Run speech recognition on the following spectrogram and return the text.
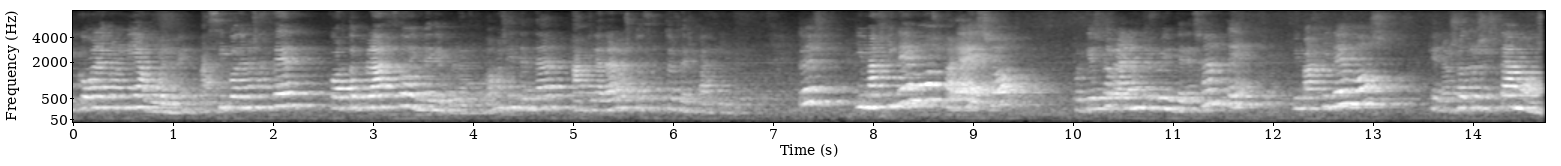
y cómo la economía vuelve. Así podemos hacer corto plazo y medio plazo. Vamos a intentar aclarar los conceptos despacito. Entonces, imaginemos para eso, porque esto realmente es muy interesante, imaginemos que nosotros estamos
